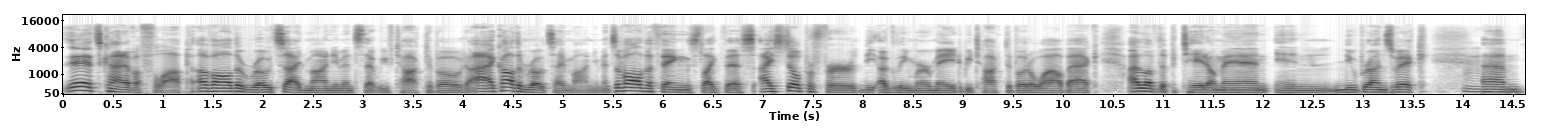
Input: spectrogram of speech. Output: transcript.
it's kind of a flop of all the roadside monuments that we've talked about. I call them roadside monuments. Of all the things like this, I still prefer the Ugly Mermaid we talked about a while back. I love the Potato Man in New Brunswick. Mhm. Um,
